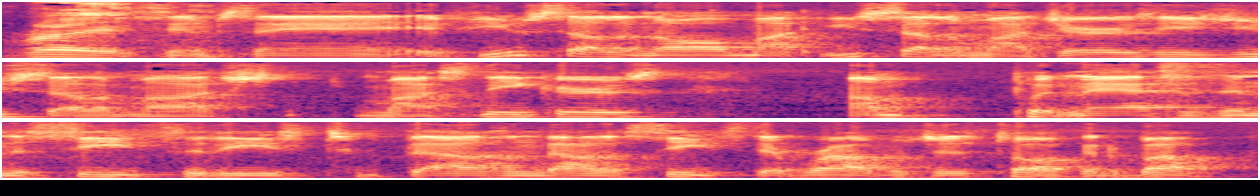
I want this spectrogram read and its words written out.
Right. You see what I'm saying? If you selling all my, you selling my jerseys, you selling my my sneakers. I'm putting asses in the seats of these two thousand dollar seats that Rob was just talking about.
